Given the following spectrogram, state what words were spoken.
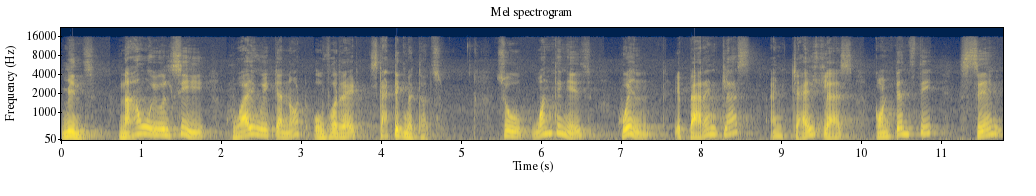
means. Now, we will see why we cannot override static methods. So, one thing is when a parent class and child class contains the same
